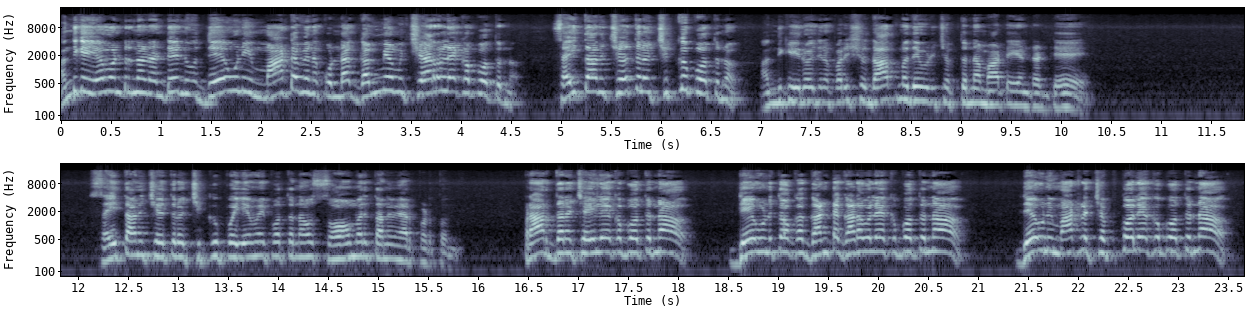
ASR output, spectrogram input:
అందుకే ఏమంటున్నాడంటే నువ్వు దేవుని మాట వినకుండా గమ్యం చేరలేకపోతున్నావు. సైతాను చేతిలో చిక్కుపోతున్నావు. అందుకే ఈ రోజున పరిశుద్ధాత్మ దేవుడు చెప్తున్న మాట ఏంటంటే సైతాను చేతిలో చిక్కుపోయి ఏమైపోతున్నావు? సోమరితనం ఏర్పడుతుంది. ప్రార్థన చేయలేకపోతున్నావు. దేవునితో ఒక గంట గడవలేకపోతున్నావు. దేవుని మాటలు చెప్పుకోలేకపోతున్నావు.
